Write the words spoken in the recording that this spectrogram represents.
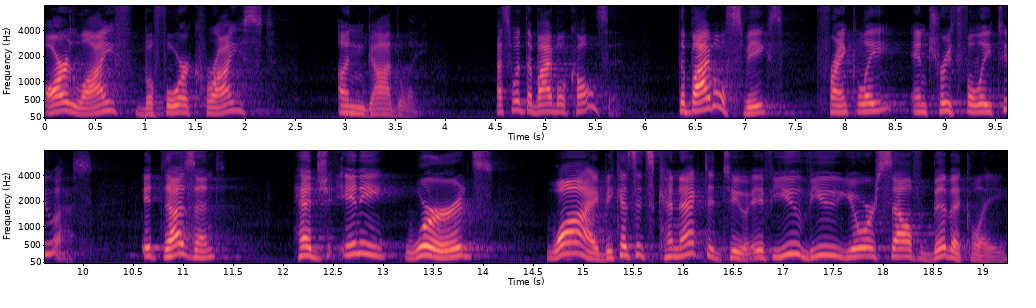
Our life before Christ, ungodly. That's what the Bible calls it. The Bible speaks frankly and truthfully to us. It doesn't hedge any words. Why? Because it's connected to. If you view yourself biblically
